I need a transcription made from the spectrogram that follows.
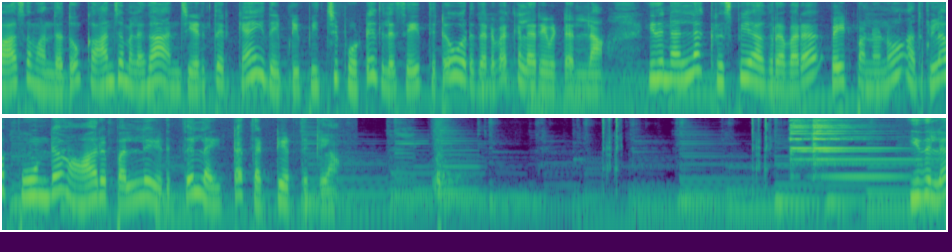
வாசம் வந்ததும் காஞ்ச மிளகா அஞ்சு எடுத்திருக்கேன். இதை இப்படி பிச்சு போட்டு இதில் சேர்த்துட்டு ஒரு தடவை கிளறி விட்டுடலாம். இது நல்லா கிறிஸ்பி ஆகிற வரை வெயிட் பண்ணணும். அதுக்குள்ளே பூண்டு ஆறு பல்லு எடுத்து லைட்டாக தட்டி எடுத்துக்கலாம். இதில்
